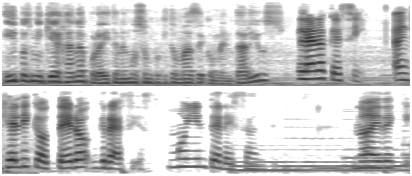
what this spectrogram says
Y pues, mi querida Hanna, por ahí tenemos un poquito más de comentarios. Claro que sí. Angélica Otero, gracias. Muy interesante. No hay de qué.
